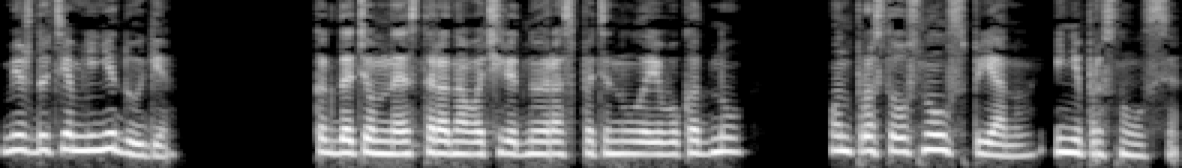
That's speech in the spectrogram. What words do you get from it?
между тем не недуги. Когда темная сторона в очередной раз потянула его ко дну, он просто уснул с пьяну и не проснулся.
